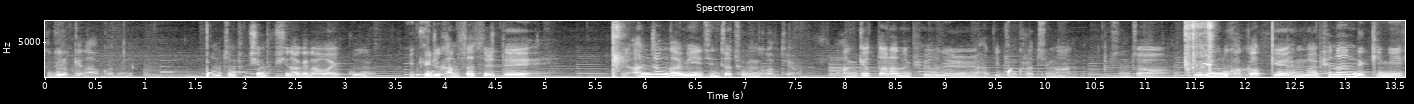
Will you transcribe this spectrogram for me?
부드럽게 나왔거든요 엄청 푹신푹신하게 나와 있고 이 귀를 감쌌을 때 안정감이 진짜 좋은 것 같아요. 안 꼈다라는 표현을 하긴 좀 그렇지만 진짜 그 정도 가깝게 정말 편한 느낌이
